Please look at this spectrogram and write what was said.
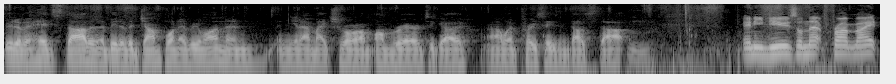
bit of a head start and a bit of a jump on everyone and, and you know make sure I'm, I'm raring to go uh, when preseason does start. Any news on that front, mate?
